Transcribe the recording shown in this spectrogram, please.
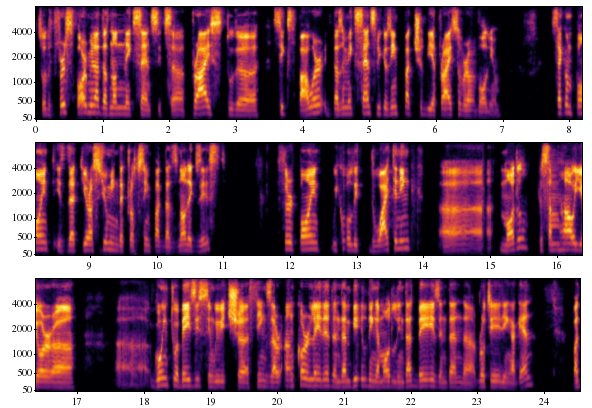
so the first formula does not make sense. It's a price to the sixth power. It doesn't make sense because impact should be a price over a volume. Second point is that you're assuming that cross impact does not exist. Third point we call it the whitening uh, model because somehow you're uh, uh, going to a basis in which uh, things are uncorrelated and then building a model in that base and then uh, rotating again. But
